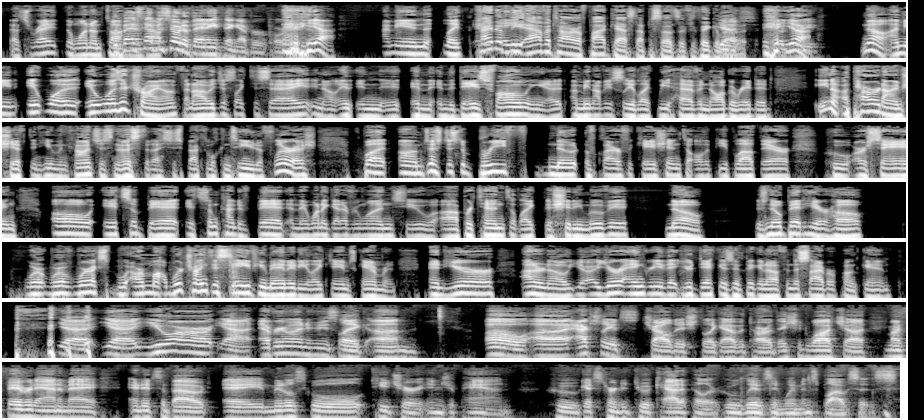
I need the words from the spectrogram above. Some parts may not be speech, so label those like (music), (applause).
That's right, the one I'm talking. About. The best about. episode of anything ever recorded. (laughs) yeah, I mean, like Kind of a- the avatar of podcast episodes, if you think about yes. it. (laughs) Yeah. No, I mean it was it was a triumph, and I would just like to say, you know, in in in, in the days following it, I mean, obviously, like we have inaugurated, you know, a paradigm shift in human consciousness that I suspect will continue to flourish. But um, just just a brief note of clarification to all the people out there who are saying, "Oh, it's a bit, it's some kind of bit," and they want to get everyone to uh, pretend to like the shitty movie. No, there's no bit here, ho we're we're we're our we're trying to save humanity like James Cameron, and you're I don't know you're you're angry that your dick isn't big enough in the cyberpunk game. (laughs) yeah, yeah. You are. Yeah, everyone who's like, um, oh, uh, actually, it's childish like Avatar. They should watch uh, my favorite anime, and it's about a middle school teacher in Japan who gets turned into a caterpillar who lives in women's blouses.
